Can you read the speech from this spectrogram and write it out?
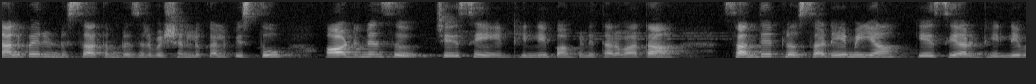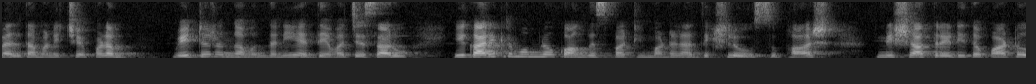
నలభై రెండు శాతం రిజర్వేషన్లు కల్పిస్తూ ఆర్డినెన్స్ చేసి ఢిల్లీ పంపిన తర్వాత సందేట్లో సడేమియా కేసీఆర్ ఢిల్లీ వెళ్తామని చెప్పడం విడ్డూరంగా ఉందని ఎద్దేవా చేశారు. ఈ కార్యక్రమంలో కాంగ్రెస్ పార్టీ మండల అధ్యక్షులు సుభాష్ నిషాత్ రెడ్డితో పాటు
